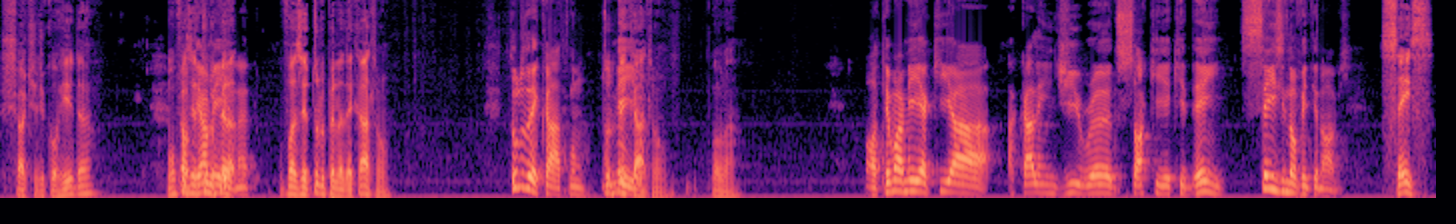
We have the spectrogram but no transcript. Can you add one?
Shot de corrida. Vamos fazer tudo meia, pela. né? Fazer tudo pela Decathlon? Tudo Decathlon. Tudo meia. Decathlon. Vamos lá. Ó, tem uma meia aqui, a, a Calendia Run Sock Equidem, 6,99. 6?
